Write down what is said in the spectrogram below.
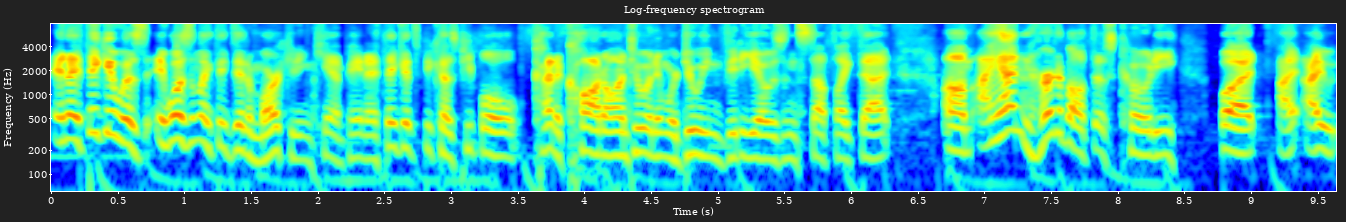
and I think it was it wasn't like they did a marketing campaign. I think it's because people kind of caught on to it and were doing videos and stuff like that. Um, I hadn't heard about this, Kody, but I,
